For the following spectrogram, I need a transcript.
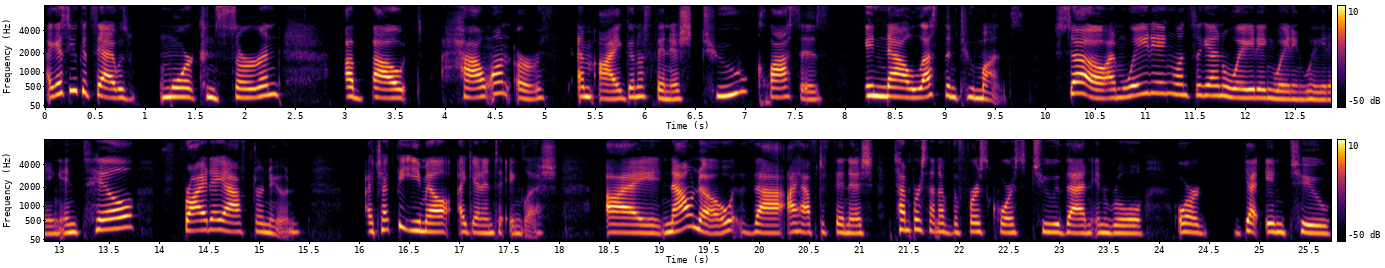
I guess you could say I was more concerned about how on earth am I going to finish two classes in now less than two months. So I'm waiting, once again, waiting, waiting, waiting until Friday afternoon. I check the email, I get into English. I now know that I have to finish 10% of the first course to then enroll or get into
